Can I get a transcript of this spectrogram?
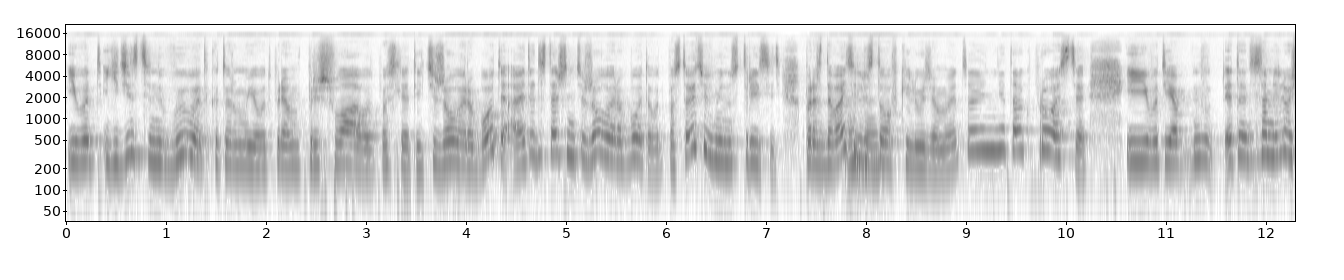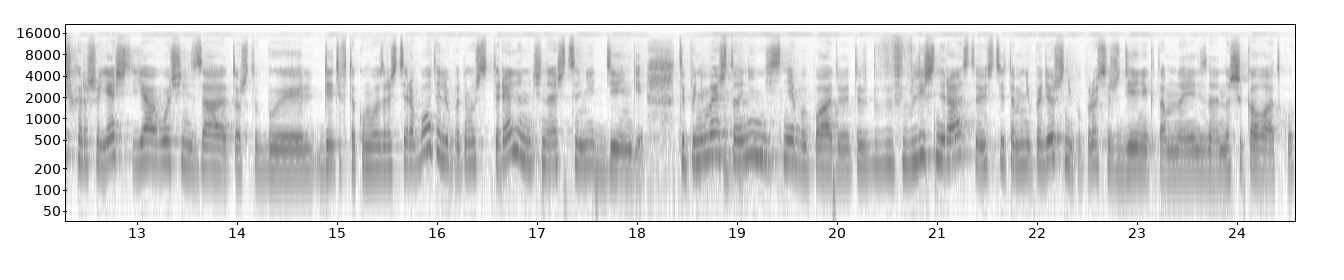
и вот единственный вывод, к которому я вот прям пришла вот после этой тяжелой работы, а это достаточно тяжелая работа, вот постойте в минус 30, пораздавайте листовки людям, это не так просто. И вот я, ну, это на самом деле очень хорошо. Я, я очень за то, чтобы дети в таком возрасте работали, потому что ты реально начинаешь ценить деньги. Ты понимаешь, что они не с неба падают. И в лишний раз, то есть ты там не пойдешь и не попросишь денег там на, я не знаю, на шоколадку.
